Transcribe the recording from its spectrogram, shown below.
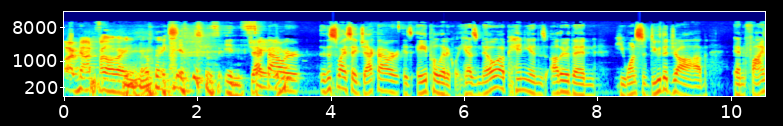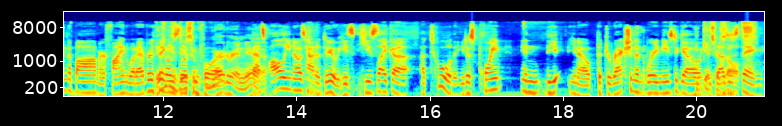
I'm not fine. it's just insane. Jack Bauer. This is why I say Jack Bauer is apolitical. He has no opinions other than he wants to do the job and find the bomb or find whatever thing he's looking for. murdering, yeah. That's all he knows how to do. He's he's like a, a tool that you just point in the you know the direction of where he needs to go. He, does results. his thing,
